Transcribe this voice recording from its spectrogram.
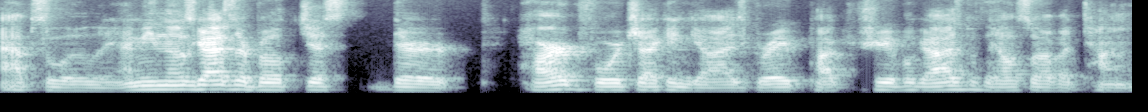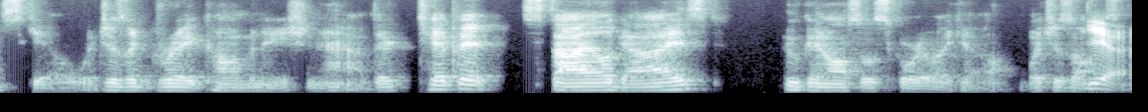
Absolutely. I mean, those guys are both just they're hard checking guys, great puck retrieval guys, but they also have a ton of skill, which is a great combination to have. They're Tippett style guys who can also score like hell, which is awesome. Yeah,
